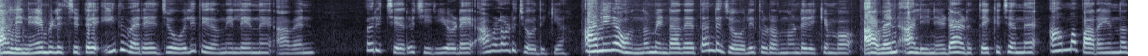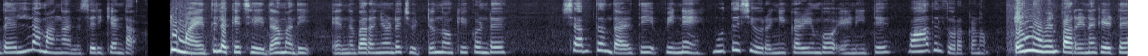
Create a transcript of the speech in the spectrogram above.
അലിനെ വിളിച്ചിട്ട് ഇതുവരെ ജോലി തീർന്നില്ലേന്ന് അവൻ ഒരു ചെറു ചിരിയോടെ അവളോട് ചോദിക്ക. അലിന ഒന്നും മിണ്ടാതെ തന്റെ ജോലി തുടർന്നുകൊണ്ടിരിക്കുമ്പോൾ അവൻ അലിനയുടെ അടുത്തേക്ക് ചെന്ന് അമ്മ പറയുന്നതെല്ലാം അങ്ങ് അനുസരിക്കണ്ട. ഒരു മയത്തിലൊക്കെ ചെയ്താൽ മതി എന്ന് പറഞ്ഞുകൊണ്ട് ചുറ്റും നോക്കിക്കൊണ്ട് ശബ്ദം താഴ്ത്തി പിന്നെ മുത്തശ്ശി ഉറങ്ങിക്കഴിയുമ്പോൾ എണീറ്റ് വാതിൽ തുറക്കണം. എന്നവൻ പറയണ കേട്ട്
